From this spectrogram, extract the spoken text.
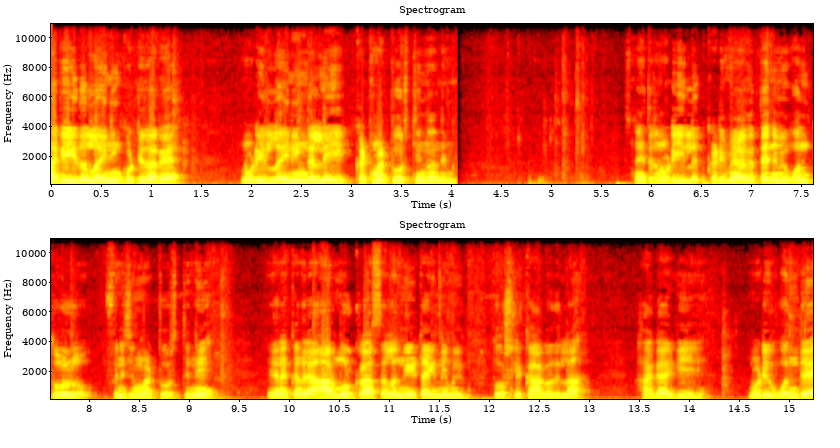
ಹಾಗೆ ಇದು ಲೈನಿಂಗ್ ಕೊಟ್ಟಿದ್ದಾರೆ. ನೋಡಿ ಲೈನಿಂಗಲ್ಲಿ ಕಟ್ ಮಾಡಿ ತೋರಿಸ್ತೀನಿ ನಾನು ನಿಮ್ಗೆ. ಸ್ನೇಹಿತರೆ ನೋಡಿ, ಇಲ್ಲಿ ಕಡಿಮೆ ಆಗುತ್ತೆ. ನಿಮಗೆ ಒಂದು ತೋಳು ಫಿನಿಶಿಂಗ್ ಮಾಡಿ ತೋರಿಸ್ತೀನಿ. ಏನಕ್ಕಂದರೆ ಆರ್ಮೋಲ್ ಕ್ರಾಸ್ ಎಲ್ಲ ನೀಟಾಗಿ ನಿಮಗೆ ತೋರಿಸ್ಲಿಕ್ಕೆ ಆಗೋದಿಲ್ಲ. ಹಾಗಾಗಿ ನೋಡಿ, ಒಂದೇ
